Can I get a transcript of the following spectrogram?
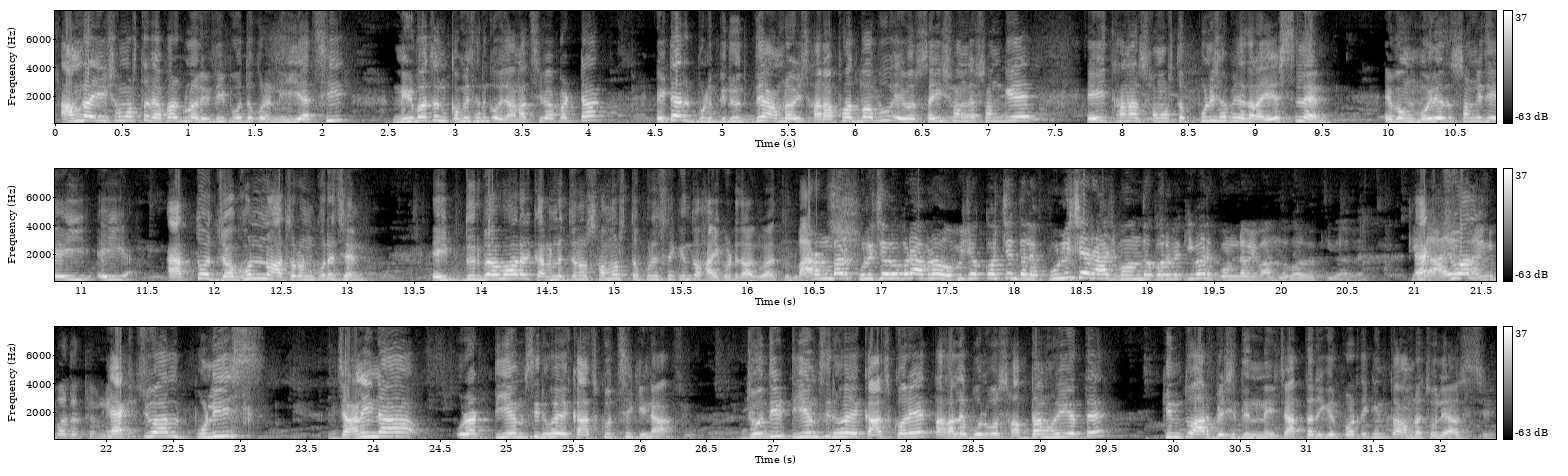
আমরা এই সমস্ত ব্যাপারগুলো লিপিবদ্ধ করে নিয়ে যাচ্ছি। নির্বাচন কমিশনকেও জানাচ্ছি ব্যাপারটা। এটার বিরুদ্ধে আমরা ওই সারাফত বাবু এবং সেই সঙ্গে সঙ্গে এই থানার সমস্ত পুলিশ অফিসার যারা এসছিলেন এবং মহিলাদের সঙ্গে যে এই এই এত জঘন্য আচরণ করেছেন এই দুর্ব্যবহারের কারণের জন্য সমস্ত পুলিশকে কিন্তু হাইকোর্টে তুলবে বারংবার পুলিশের উপরে আপনারা অভিযোগ করছেন তাহলে পুলিশের রাজ বন্ধ করবে কীভাবে গুন্ডামি বন্ধ করবে কীভাবে? অ্যাকচুয়াল পুলিশ জানি না ওরা টিএমসির হয়ে কাজ করছে কিনা। যদি টিএমসির হয়ে কাজ করে তাহলে বলব সাবধান হয়ে যেতে কিন্তু আর বেশি দিন নেই। চার তারিখের পর কিন্তু আমরা চলে আসছি।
